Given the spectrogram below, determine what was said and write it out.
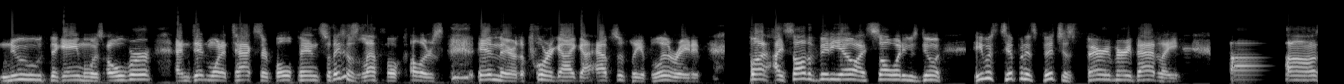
knew the game was over and didn't want to tax their bullpen, so they just left McCullers in there. The poor guy got absolutely obliterated. But I saw the video. I saw what he was doing. He was tipping his pitches very, very badly. Uh, uh,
